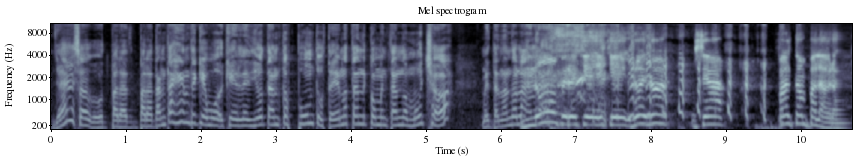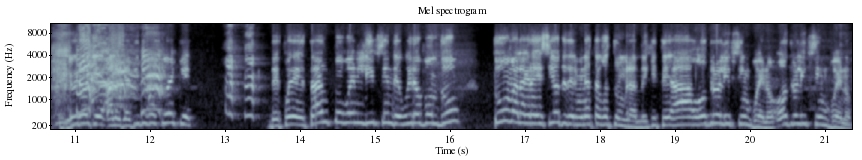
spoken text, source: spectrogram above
Ya eso, para, para tanta gente que, que le dio tantos puntos, ustedes no están comentando mucho. Me están dando la... No, pero es que, es que no, no, o sea, faltan palabras. Yo creo que a lo que a ti te pasó es que después de tanto buen lip sync de Widow Bondú, tú malagradecido te terminaste acostumbrando. Dijiste, ah, otro lip sync bueno, otro lip sync bueno.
